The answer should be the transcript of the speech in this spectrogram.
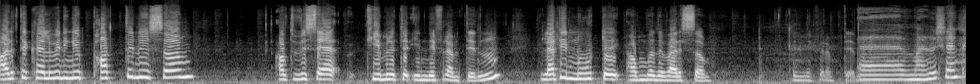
அடுத்த கேள்வி நீங்க பத்து நிமிஷம் att vi säger 10 minuter in i framtiden இல்லாட்டி நூற்றி ஐம்பது வருஷம் in i framtiden அஹ், மனுஷங்க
